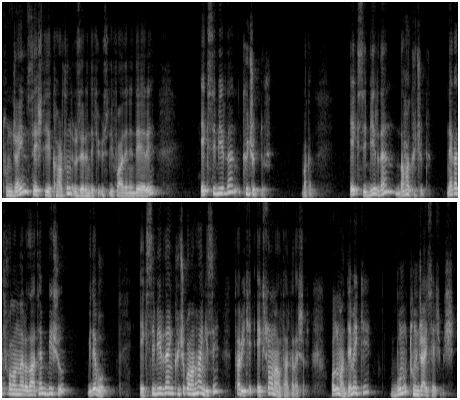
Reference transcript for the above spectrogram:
Tuncay'ın seçtiği kartın üzerindeki üslü ifadenin değeri eksi 1'den küçüktür. Bakın eksi 1'den daha küçük. Negatif olanlara zaten bir şu bir de bu. Eksi 1'den küçük olan hangisi? Tabii ki eksi 16 arkadaşlar. O zaman demek ki bunu Tuncay seçmiş.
